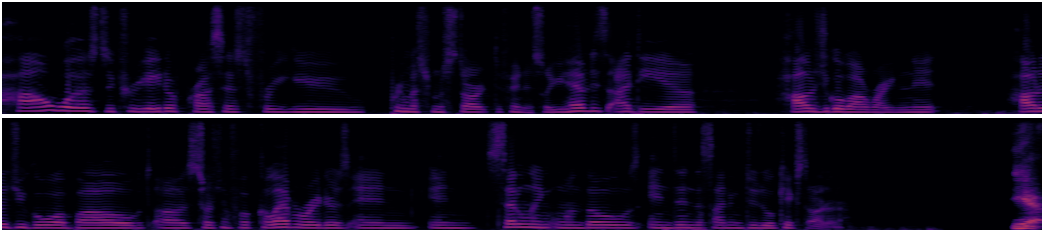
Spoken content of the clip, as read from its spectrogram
how was the creative process for you pretty much from start to finish? So you have this idea, how did you go about writing it? how did you go about uh, searching for collaborators and and settling on those and then deciding to do a kickstarter yeah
